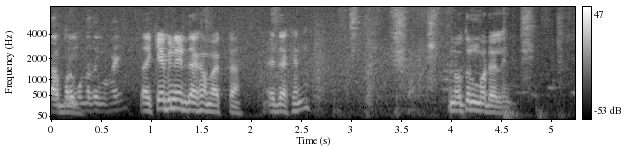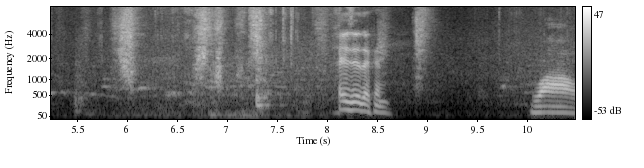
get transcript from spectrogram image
তারপরে কোনটা দেখব ভাই? তাই ক্যাবিনেট দেখাবো একটা। এই দেখেন। নতুন মডেল। এই যে দেখেন। ওয়াও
